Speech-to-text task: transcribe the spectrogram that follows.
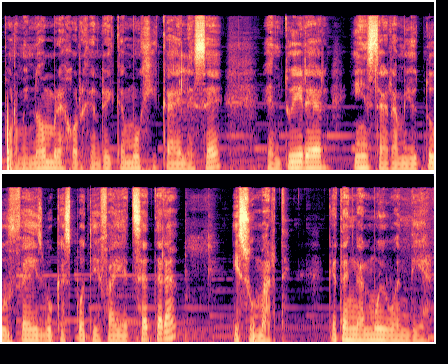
por mi nombre Jorge Enrique Mújica LC en Twitter, Instagram, YouTube, Facebook, Spotify, etc. y sumarte. Que tengan muy buen día.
